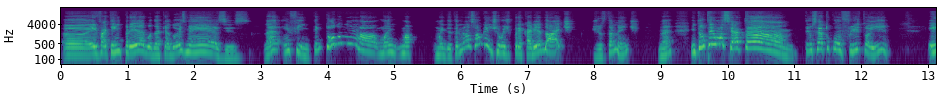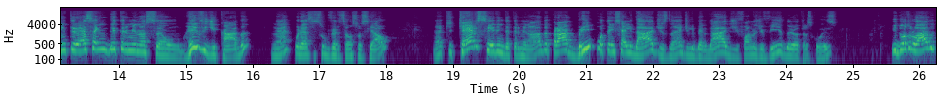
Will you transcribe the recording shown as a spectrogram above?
uh, ele vai ter emprego daqui a dois meses, né? Enfim, tem toda uma, uma, uma, uma indeterminação que a gente chama de precariedade, justamente, né? Então tem uma certa tem um certo conflito aí entre essa indeterminação reivindicada, né, por essa subversão social, né, que quer ser indeterminada para abrir potencialidades, né, de liberdade, de formas de vida e outras coisas. E do outro lado,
